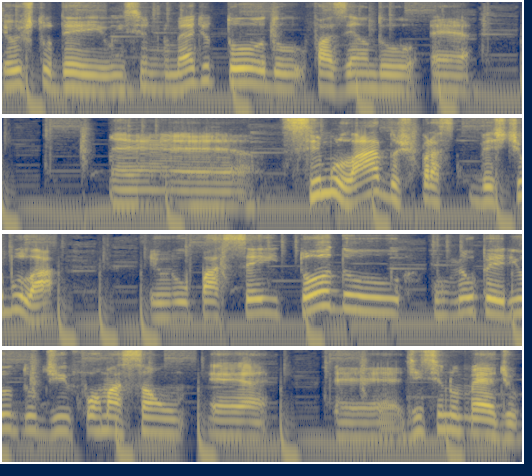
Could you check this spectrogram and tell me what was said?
Eu estudei o ensino médio todo fazendo é, é, simulados para vestibular. Eu passei todo o meu período de formação é, é de ensino médio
